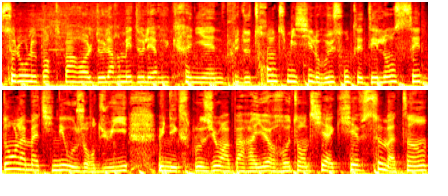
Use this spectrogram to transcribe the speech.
Selon le porte-parole de l'armée de l'air ukrainienne, plus de 30 missiles russes ont été lancés dans la matinée aujourd'hui. Une explosion a par ailleurs retenti à Kiev ce matin.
